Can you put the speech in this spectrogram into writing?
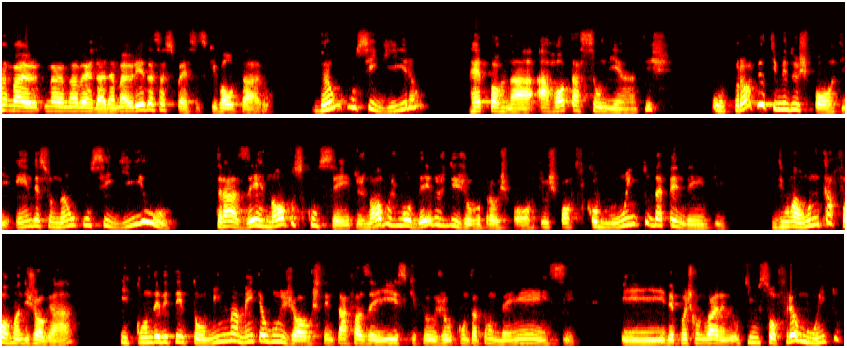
na, maior, na, na verdade, a maioria dessas peças que voltaram, não conseguiram retornar à rotação de antes. O próprio time do esporte, Enderson, não conseguiu trazer novos conceitos, novos modelos de jogo para o esporte. O esporte ficou muito dependente de uma única forma de jogar. E quando ele tentou minimamente alguns jogos tentar fazer isso, que foi o jogo contra Tom Bense, e depois quando o, o time sofreu muito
